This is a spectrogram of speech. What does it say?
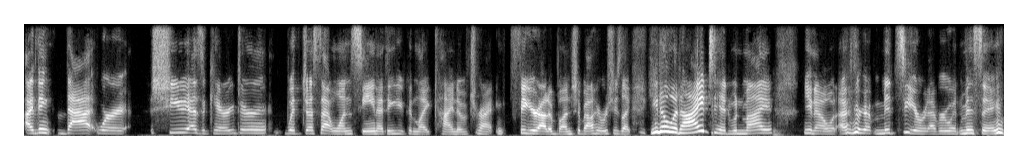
I think that where she as a character with just that one scene, I think you can like kind of try and figure out a bunch about her where she's like, you know what I did when my, you know, I forgot Mitzi or whatever went missing.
